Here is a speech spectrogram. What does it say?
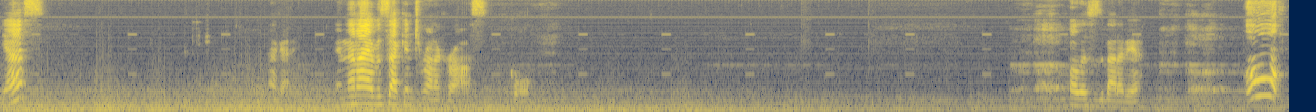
Yes? Okay. And then I have a second to run across. Cool. Oh, this is a bad idea. Oh!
